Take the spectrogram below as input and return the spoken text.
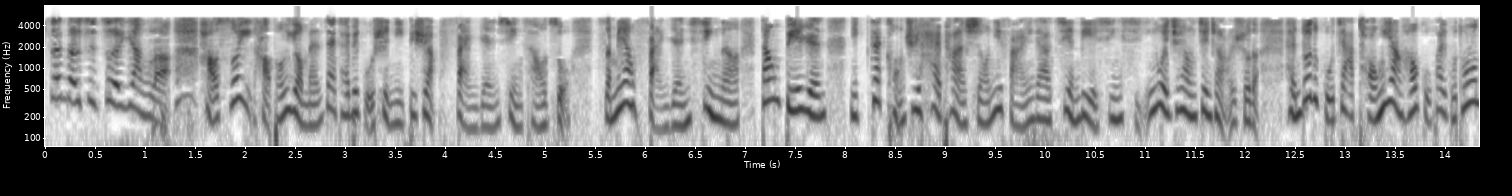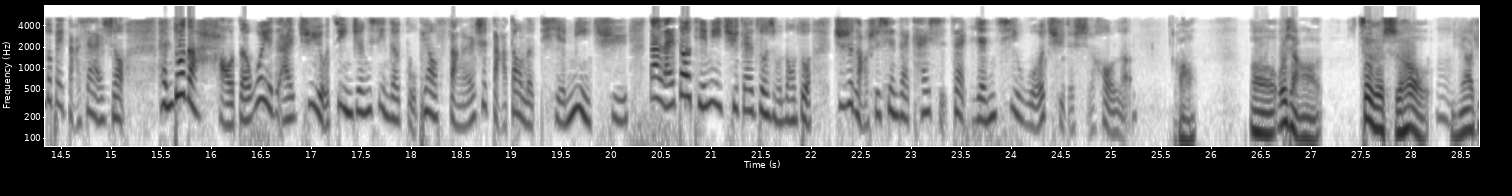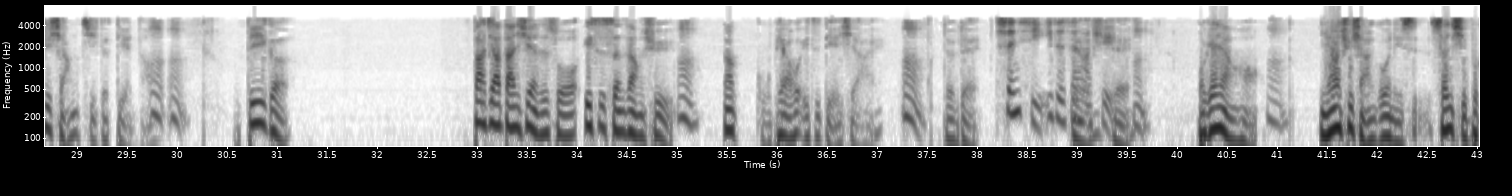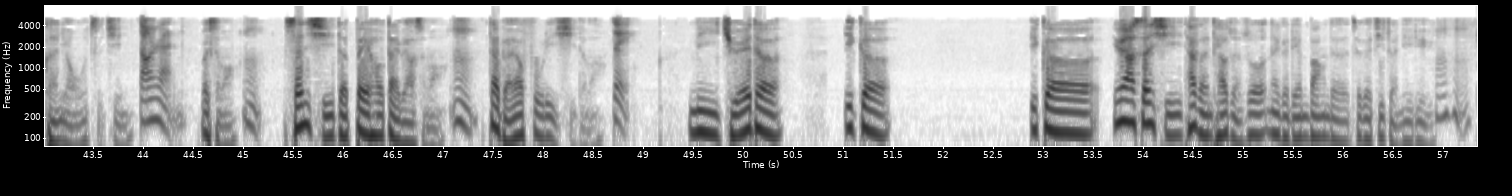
真的是这样了。好，所以好朋友们在台北股市，你必须要反人性操作。怎么样反人性呢？当别人你在恐惧害怕的时候，你反而应该要见猎心喜。因为就像建成老师说的，很多的股价同样好股坏股，通通都被打下来的时候，很多的好的未来具有竞争性的股票，反而是打到了甜蜜区。那来到甜蜜区，该做什么动作？就是老师现在开始在人气我取的时候了。好，呃，我想啊，这个时候你要去想几个点啊。嗯嗯。第一个，大家担心的是说，一直升上去，嗯，那股票会一直跌下来，嗯，对不对？升息一直升上去，对。嗯。我跟你讲哈，嗯，你要去想一个问题是，升息不可能永无止境。当然。为什么？嗯。升息的背后代表什么？嗯。代表要付利息的嘛。对。你觉得一个？一个，因为它升息，它可能调整说那个联邦的这个基准利率，嗯，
